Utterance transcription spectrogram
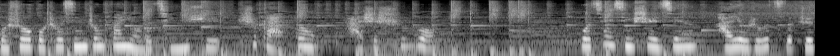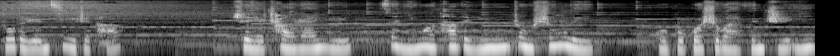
我说不出心中翻涌的情绪是感动还是失落。我庆幸世间还有如此之多的人记着他，却也怅然于在凝望他的芸芸众生里，我不过是万分之一。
